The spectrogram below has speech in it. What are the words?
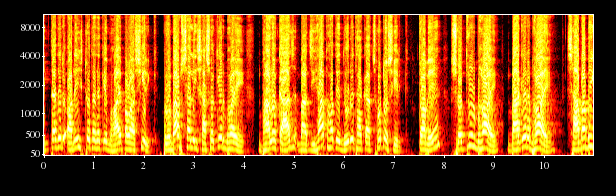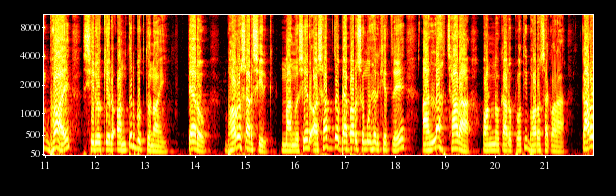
ইত্যাদির অনিষ্টতা থেকে ভয় পাওয়া শির্ক। প্রভাবশালী শাসকের ভয়ে ভালো কাজ বা জিহাদ হতে দূরে থাকা ছোট শির্ক। তবে শত্রুর ভয়, বাঘের ভয়, স্বাভাবিক ভয় শিরকের অন্তর্ভুক্ত নয়। তেরো, ভরসার শির্ক। মানুষের অসাধ্য ব্যাপারসমূহের ক্ষেত্রে আল্লাহ ছাড়া অন্য কারও প্রতি ভরসা করা, কারও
